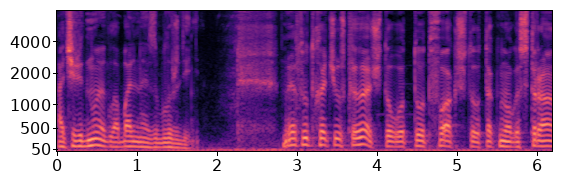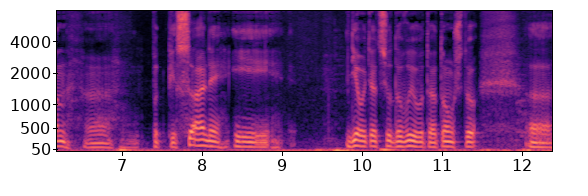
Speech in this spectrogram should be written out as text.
очередное глобальное заблуждение? Но я тут хочу сказать, что вот тот факт, что так много стран э, подписали и делать отсюда вывод о том, что э,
